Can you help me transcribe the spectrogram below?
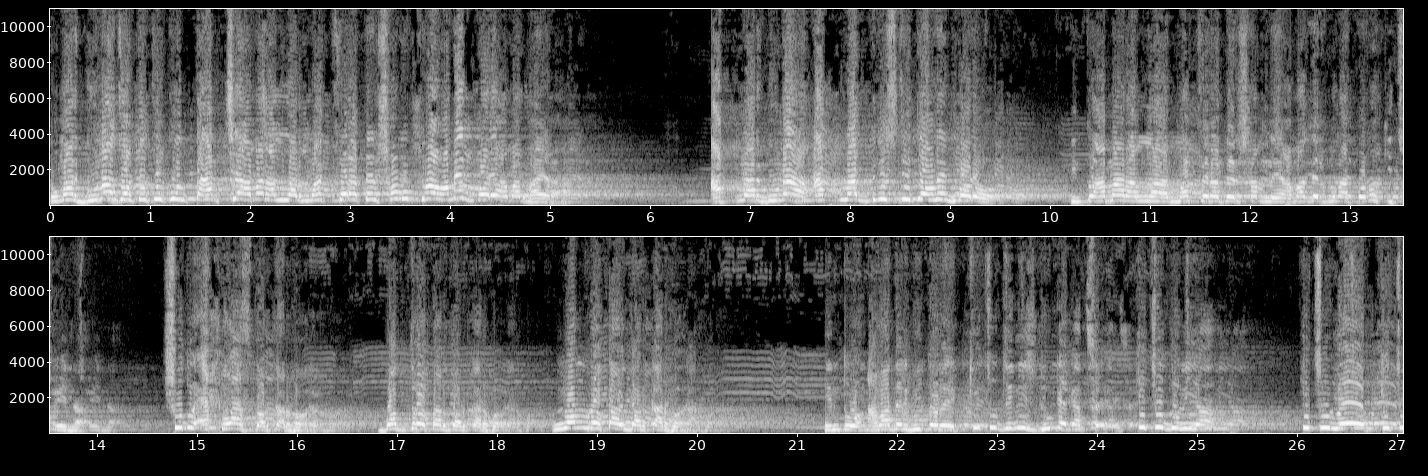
তোমার গুণা যতটুকু, তার চেয়ে আমার আল্লাহর মাগফিরাতের সমুদ্র অনেক বড় আমার ভাইরা আপনার গুণা আপনার দৃষ্টিতে অনেক বড়। কিন্তু আমার আল্লাহর মাগফিরাতের সামনে আমাদের গুণা কোনো কিছুই না। শুধু এখলাস দরকার হয়, ভদ্রতার দরকার হয়, নম্রতার দরকার হয়। কিন্তু আমাদের ভিতরে কিছু জিনিস ঢুকে গেছে, কিছু দুনিয়া, কিছু লোভ, কিছু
